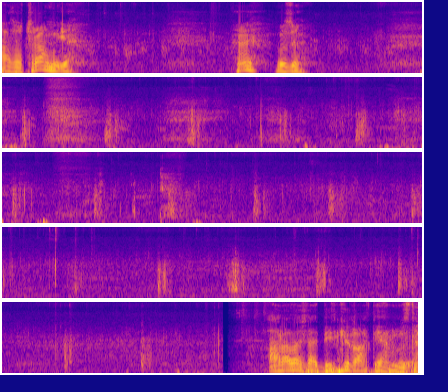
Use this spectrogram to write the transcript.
Az oturak mı gel? He bozu? Arkadaşlar dilki kalktı yanımızda.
